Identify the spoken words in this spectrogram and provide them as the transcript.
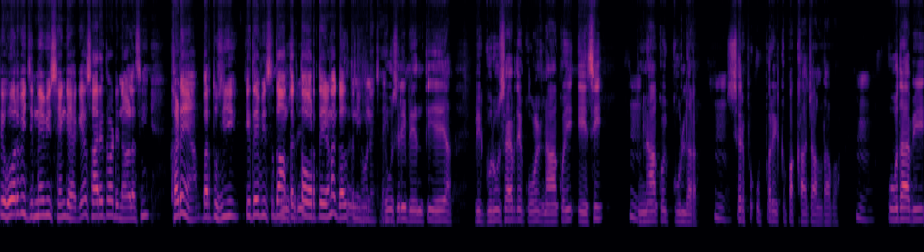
ਤੇ ਹੋਰ ਵੀ ਜਿੰਨੇ ਵੀ ਸਿੰਘ ਹੈਗੇ ਆ ਸਾਰੇ ਤੁਹਾਡੇ ਨਾਲ ਅਸੀਂ ਖੜੇ ਆ। ਪਰ ਤੁਸੀਂ ਕਿਤੇ ਵੀ ਸਿਧਾਂਤਕ ਤੌਰ ਤੇ ਹੈ ਨਾ ਗਲਤ ਨਹੀਂ ਹੋਣੇ ਚਾਹੀਦੇ। ਦੂਸਰੀ ਬੇਨਤੀ ਇਹ ਆ ਵੀ ਗੁਰੂ ਸਾਹਿਬ ਦੇ ਕੋਲ ਨਾ ਕੋਈ ਏਸੀ। ਨਾ ਕੋਈ ਕੂਲਰ ਸਿਰਫ ਉੱਪਰ ਇੱਕ ਪੱਖਾ ਚੱਲਦਾ ਵਾ। ਉਹਦਾ ਵੀ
